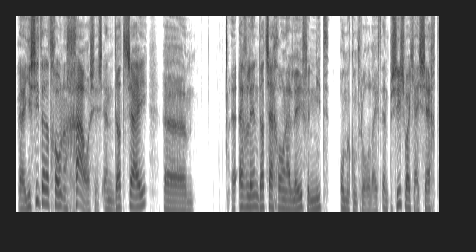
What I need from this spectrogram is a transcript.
Je ziet dat het gewoon een chaos is. En dat zij, ehm, eh, Evelyn, dat zij gewoon haar leven niet onder controle heeft. En precies wat jij zegt.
